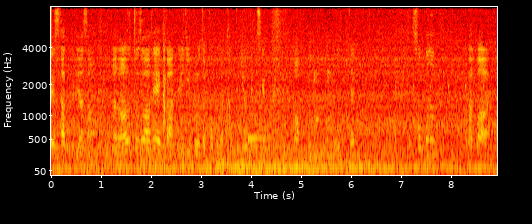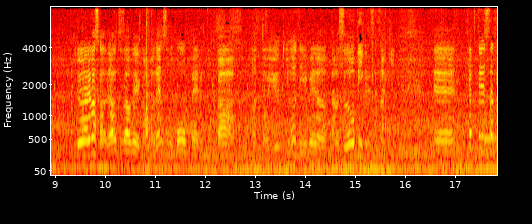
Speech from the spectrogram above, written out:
テスタック皆さんあのアウトドアメーカーのユニクロと僕が勝手に呼んでるんですけどあ左そこのまあまあいろいろありますからねアウトドアメーカーもねそのモーペルとかあと日本で有名なのったらスノーピークですねさっき。でキャプテンスタッ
